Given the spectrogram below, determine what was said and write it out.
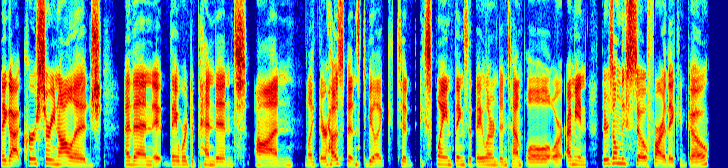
they got cursory knowledge and then it, they were dependent on like their husbands to be like to explain things that they learned in temple or I mean, there's only so far they could go.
